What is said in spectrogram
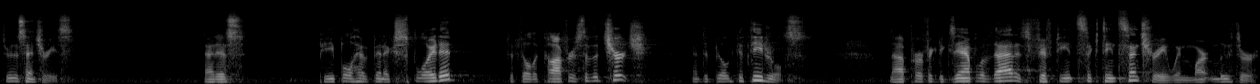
through the centuries. That is, people have been exploited to fill the coffers of the church and to build cathedrals. Now, a perfect example of that is 15th, 16th century when Martin Luther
